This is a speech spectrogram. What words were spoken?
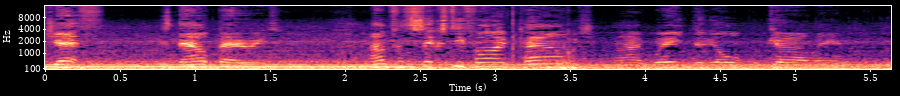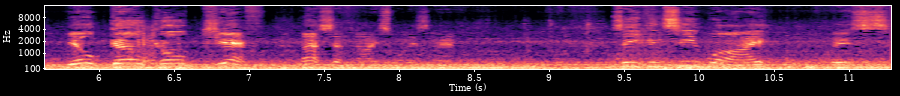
Jeff is now buried. And for £65, I weighed the old girl in. The old girl called Jeff. That's a nice one, isn't it? So you can see why this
